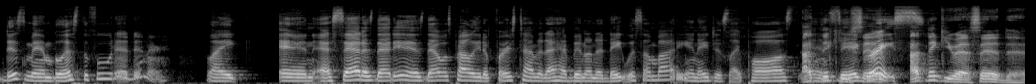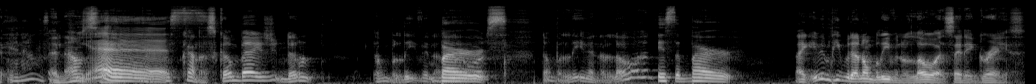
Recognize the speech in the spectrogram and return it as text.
this man blessed the food at dinner. Like, and as sad as that is, that was probably the first time that I had been on a date with somebody, and they just like paused I and think you said. grace. I think you had said that. and I was And like, I was like, yes, what kind of scumbags you don't don't believe in the birds. Lord? Don't believe in the Lord? It's a bird. Like even people that don't believe in the Lord say they grace.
